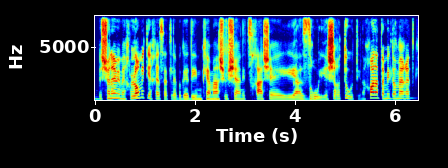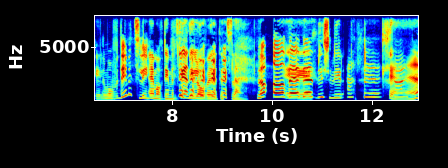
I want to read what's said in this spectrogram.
בשונה ממך, לא מתייחסת לבגדים כמשהו שאני צריכה שיעזרו לי, ישרתו אותי, נכון? את תמיד אומרת, כאילו... הם עובדים אצלי. הם עובדים אצלי, אני לא עובדת אצלם. לא עובדת בשביל אף אחד. כן,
